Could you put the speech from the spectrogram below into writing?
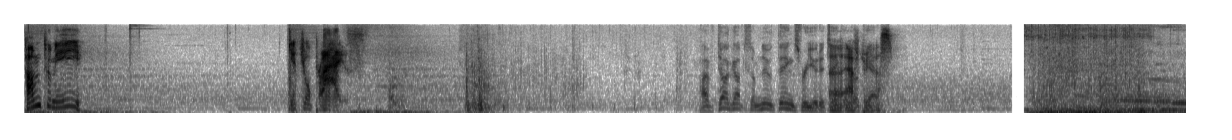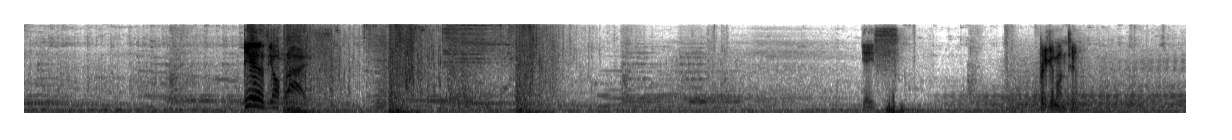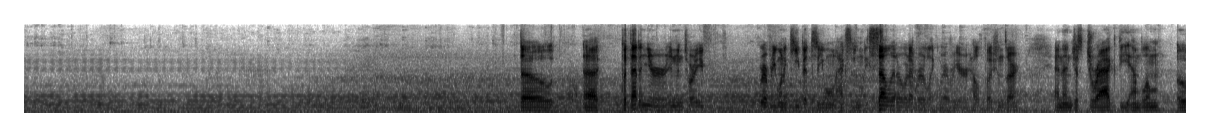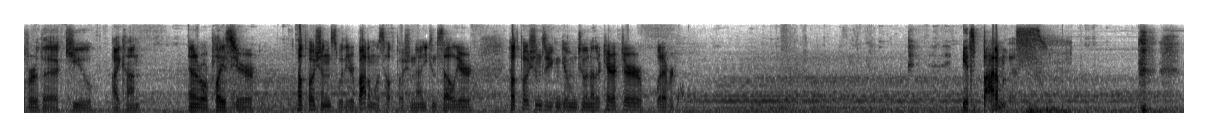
Come to me! Get your prize! I've dug up some new things for you to Uh, take a look after, at. yes. Here's your prize! Yes. Pretty good one, too. So, uh, put that in your inventory wherever you want to keep it so you won't accidentally sell it or whatever, like wherever your health potions are. And then just drag the emblem over the Q icon, and it'll replace your health potions with your bottomless health potion. Now you can sell your health potions or you can give them to another character or whatever. It's bottomless.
